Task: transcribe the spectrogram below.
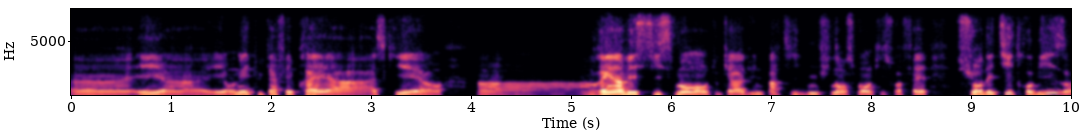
et, on est tout à fait prêt à, ce qui est un, un, réinvestissement, en tout cas d'une partie du financement qui soit fait sur des titres au BIS. Euh,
